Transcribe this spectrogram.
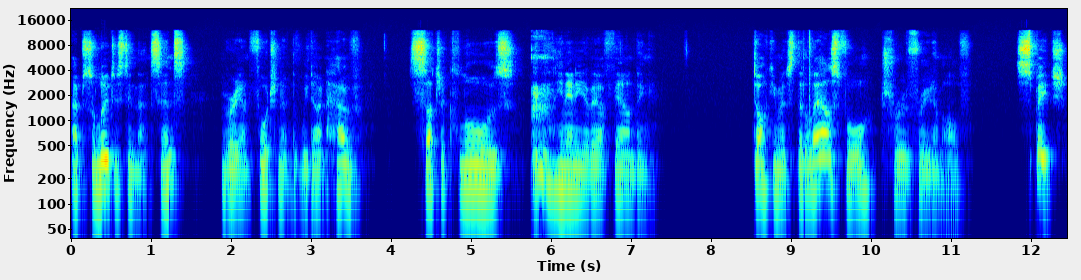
absolutist in that sense. Very unfortunate that we don't have such a clause in any of our founding documents that allows for true freedom of speech,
